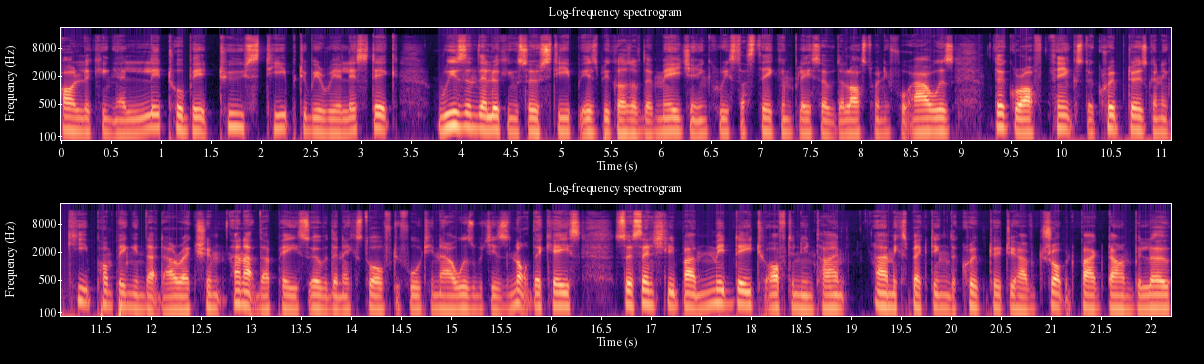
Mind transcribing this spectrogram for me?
are looking a little bit too steep to be realistic. Reason they're looking so steep is because of the major increase that's taken place over the last 24 hours. The graph thinks the crypto is going to keep pumping in that direction and at that pace over the next 12 to 14 hours, which is not the case. So essentially by midday to afternoon time, I'm expecting the crypto to have dropped back down below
